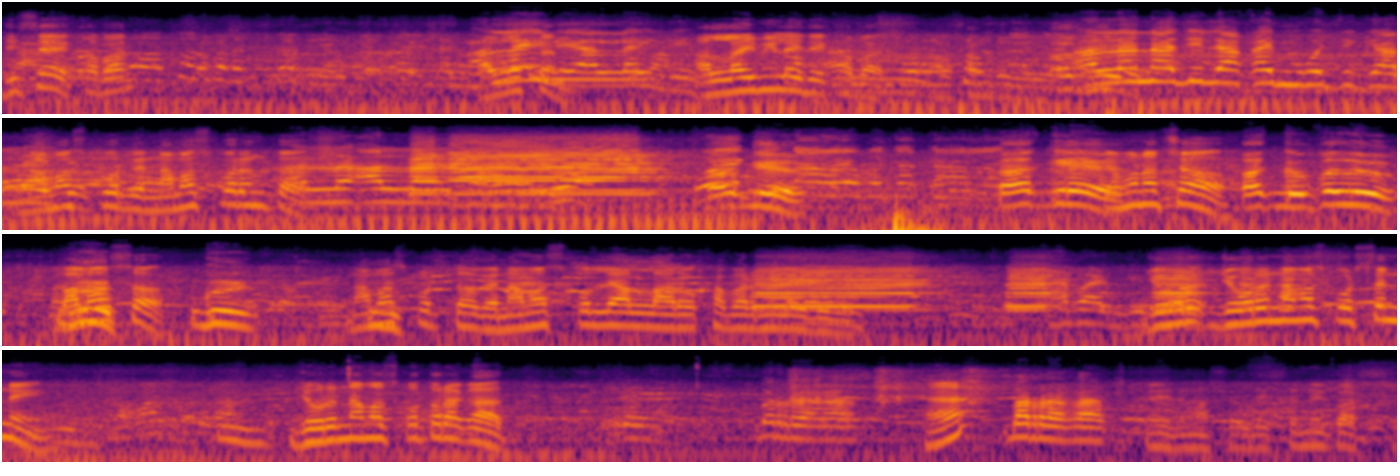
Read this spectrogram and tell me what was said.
দিছে খাবার? আল্লাহ দে আল্লাহ দে। আল্লাহ মিলাই দে খাবার আলহামদুলিল্লাহ। আল্লাহ না দিলে আকাই মুখ দিকে আল্লাহ নামাজ পড়বেন নামাজ পড়েন তো। আল্লাহ আল্লাহ ওকে। ওকে। কেমন আছো? ওকে বলু ভালো আছো? গুড। নামাজ পড়তে হবে নামাজ পড়লে আল্লাহ আরও খাবার মিলাই দেবে। জোহর জোহরের নামাজ পড়ছেন নেই জোহরের নামাজ কত রাকাত? বারাকা হ্যাঁ? বারাকা এই যে দেখছেন পারছে।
